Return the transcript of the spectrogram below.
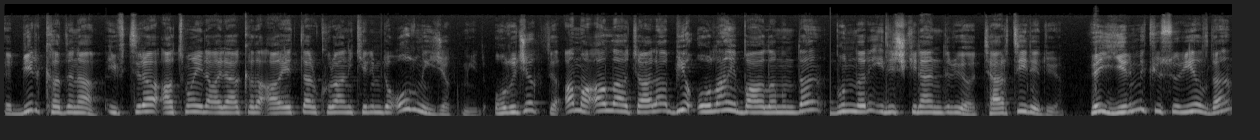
e, bir kadına iftira atma ile alakalı ayetler Kur'an-ı Kerim'de olmayacak mıydı? Olacaktı ama allah Teala bir olay bağlamında bunları ilişkilendiriyor, tertil ediyor. Ve 20 küsür yılda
